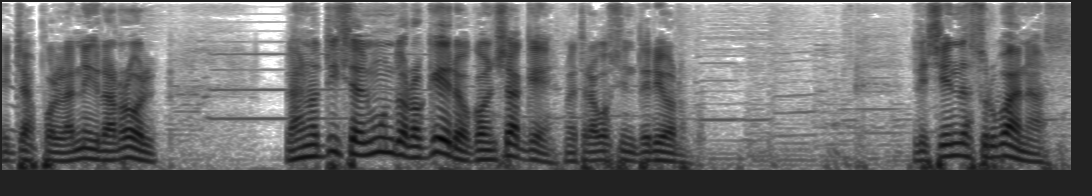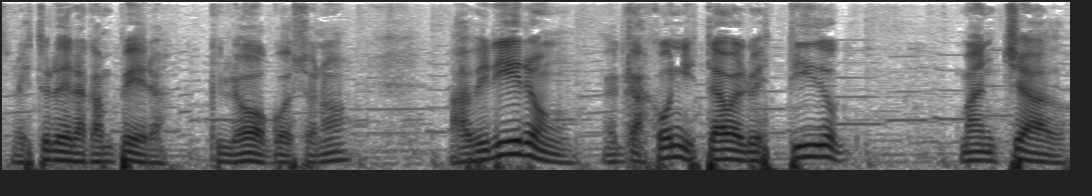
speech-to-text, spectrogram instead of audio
hechas por la negra Roll. Las noticias del mundo rockero con Jaque, nuestra voz interior. Leyendas urbanas, la historia de la campera. Qué loco eso, ¿no? Abrieron el cajón y estaba el vestido manchado.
